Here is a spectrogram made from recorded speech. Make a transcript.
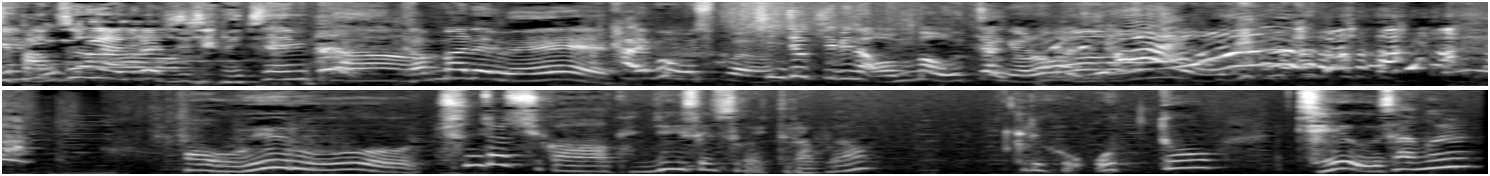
이 방송이 아니라 진짜 재밌- 재밌다. 간만에 왜다 해보고 싶어요 친척집이나 엄마 옷장 열어가지고 어, 의외로 춘자 씨가 굉장히 센스가 있더라고요. 그리고 옷도 제 의상을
